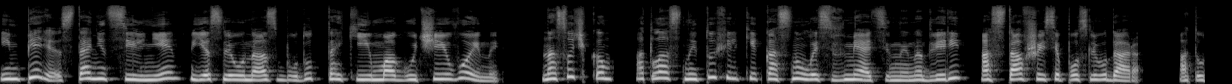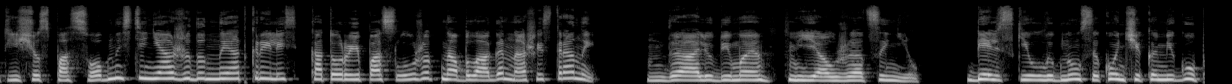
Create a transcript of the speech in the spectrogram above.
Империя станет сильнее, если у нас будут такие могучие воины. Носочком атласной туфельки коснулась вмятины на двери, оставшейся после удара. А тут еще способности неожиданные открылись, которые послужат на благо нашей страны. Да, любимая, я уже оценил. Бельский улыбнулся кончиками губ,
